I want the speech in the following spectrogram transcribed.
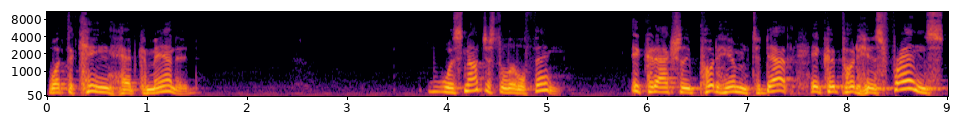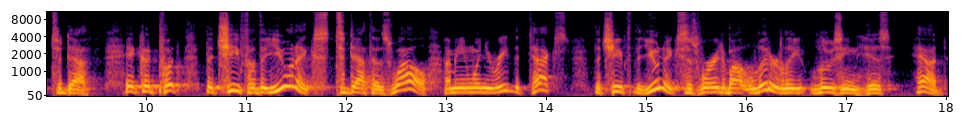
what the king had commanded was not just a little thing. It could actually put him to death. It could put his friends to death. It could put the chief of the eunuchs to death as well. I mean, when you read the text, the chief of the eunuchs is worried about literally losing his head.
